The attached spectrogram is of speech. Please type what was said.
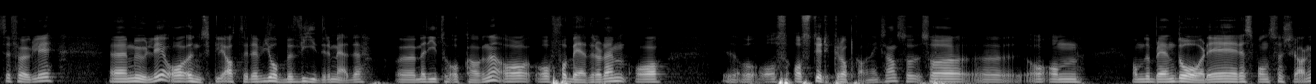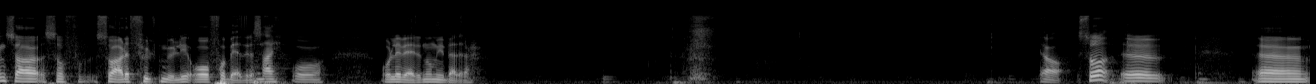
selvfølgelig eh, mulig og ønskelig at dere jobber videre med det, uh, med de to oppgavene, og, og forbedrer dem og, og, og, styrker oppgavene. Så, så uh, om, om, det ble en dårlig respons første gangen, så, så, så, er det fullt mulig å forbedre seg og levere noe mye bedre. Ja, så uh, uh,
